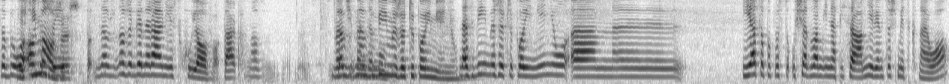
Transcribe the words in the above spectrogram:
To było Jeśli o tym, że możesz. Jest, no, no, że generalnie jest chujowo, tak? No, Naz- nazwijmy mówić? rzeczy po imieniu. Nazwijmy rzeczy po imieniu. y, I ja to po prostu usiadłam i napisałam. Nie wiem, coś mnie tknęło.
